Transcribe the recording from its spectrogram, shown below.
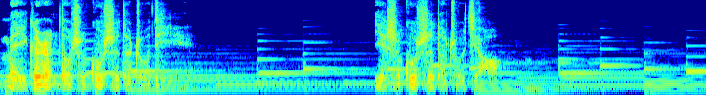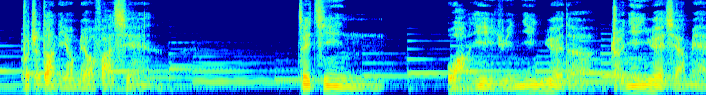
每个人都是故事的主体。也是故事的主角。不知道你有没有发现，最近网易云音乐的纯音乐下面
